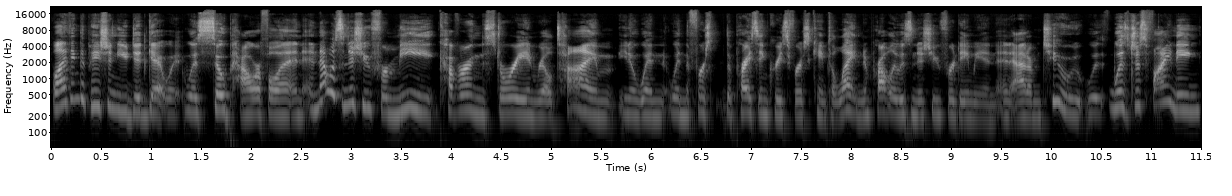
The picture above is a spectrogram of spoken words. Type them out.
Well, I think the patient you did get was so powerful, and and that was an issue for me covering the story in real time. You know, when when the first the price increase first came to light, and it probably was an issue for Damian and Adam too. Was, just finding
